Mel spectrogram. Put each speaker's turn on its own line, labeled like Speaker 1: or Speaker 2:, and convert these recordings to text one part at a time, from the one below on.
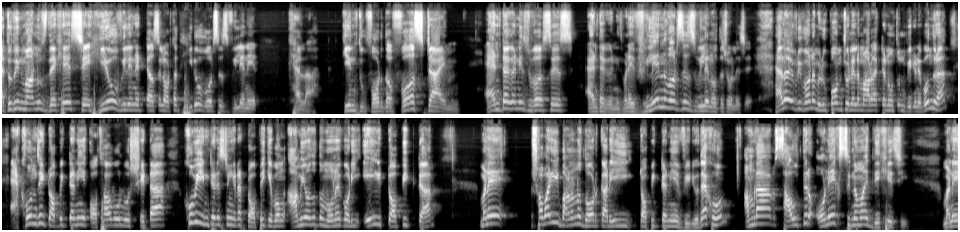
Speaker 1: এতদিন মানুষ দেখে এসছে হিরো ভিলেনের টাসেল, অর্থাৎ হিরো ভার্সেস ভিলেনের খেলা। কিন্তু for the first time antagonist versus antagonist মানে ভিলেন ভার্সেস ভিলেন হতে চলেছে। হ্যালো এভরিওয়ান আমি রূপম, চলে এলাম আরও একটা নতুন ভিডিও নিয়ে। বন্ধুরা, এখন যে টপিকটা নিয়ে কথা বলব, সেটা খুবই ইন্টারেস্টিং একটা টপিক এবং আমি অন্তত মনে করি এই টপিকটা মানে সবারই বানানো দরকার এই টপিকটা নিয়ে ভিডিও দেখো, আমরা সাউথের অনেক সিনেমায় দেখেছি। মানে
